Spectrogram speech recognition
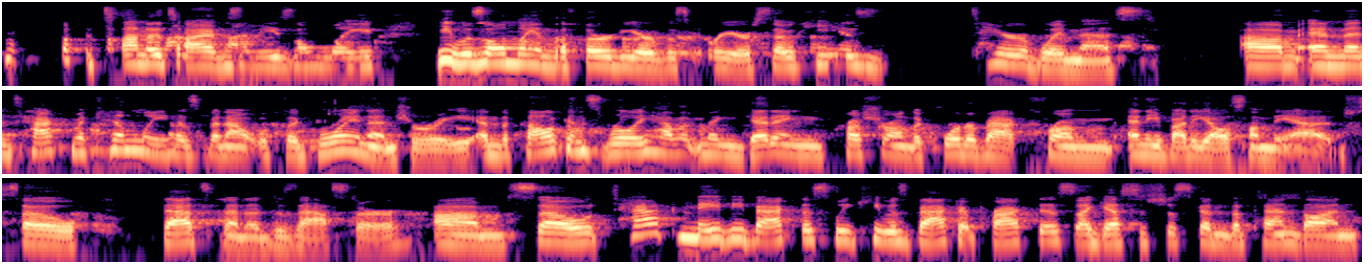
a ton of times, and he's only he was only in the third year of his career, so he is terribly missed. Um, and then Takk McKinley has been out with a groin injury, and the Falcons really haven't been getting pressure on the quarterback from anybody else on the edge. So that's been a disaster. Um, so Takk may be back this week. He was back at practice. I guess it's just going to depend on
